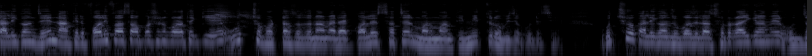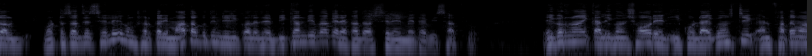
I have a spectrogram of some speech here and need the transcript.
কালীগঞ্জে নাকের পলিপাস অপারেশন করাতে গিয়ে উচ্চ ভট্টাচার্য নামের এক কলেজ ছাত্রের মর্মান্তিক মৃত্যুর অভিযোগ উঠেছে। উচ্চ কালীগঞ্জ উপজেলার ছোটরাই গ্রামের উজ্জ্বল ভট্টাচার্যের ছেলে এবং সরকারি মাতাবুদ্দিন ডিগ্রি কলেজের বিজ্ঞান বিভাগের একাদশ শ্রেণির মেধাবী ছাত্র। এই ঘটনায় কালীগঞ্জ শহরের echo diagnostic and Fatema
